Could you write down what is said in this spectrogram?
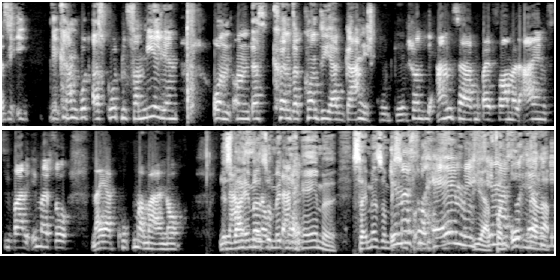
also ich, wir kamen gut aus guten Familien und, und das könnte, konnte ja gar nicht gut gehen. Schon die Ansagen bei Formel 1, die waren immer so, naja, gucken wir mal noch. es war immer so mit einer. Häme. Es war immer so ein bisschen Immer so hämisch, ja, immer von so oben herab.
